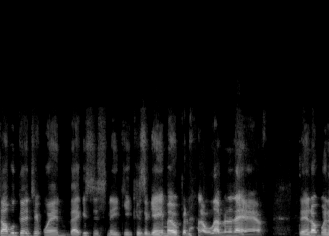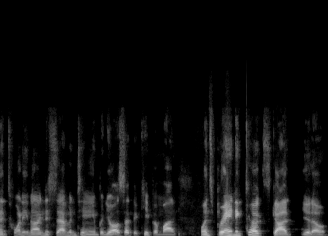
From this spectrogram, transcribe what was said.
double digit win. Vegas is sneaky because the game opened at 11 and a half. They end up winning 29 to 17. But you also have to keep in mind once Brandin Cooks got, you know,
